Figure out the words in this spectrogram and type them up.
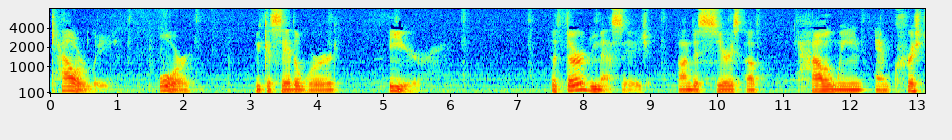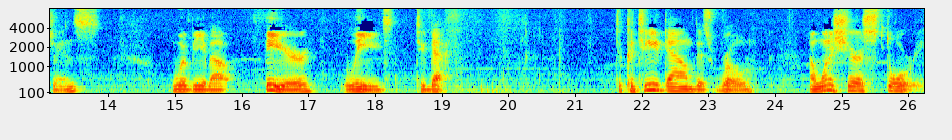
cowardly, or we could say the word fear. The third message on this series of Halloween and Christians would be about fear leads to death. To continue down this road, I want to share a story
